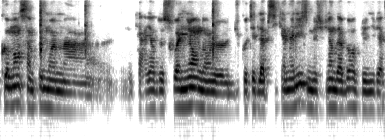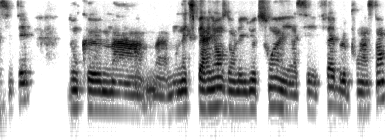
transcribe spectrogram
commence un peu moi, ma carrière de soignant du côté de la psychanalyse, mais je viens d'abord de l'université. Donc, euh, ma, mon expérience dans les lieux de soins est assez faible pour l'instant.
